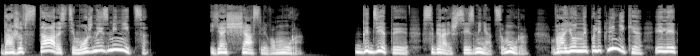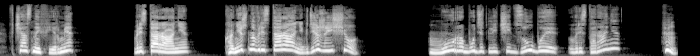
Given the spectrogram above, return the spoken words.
Даже в старости можно измениться. Я счастлива, Мура. Где ты собираешься изменяться, Мура? В районной поликлинике или в частной фирме? В ресторане? Конечно, в ресторане. Где же еще? Мура будет лечить зубы в ресторане? Хм,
